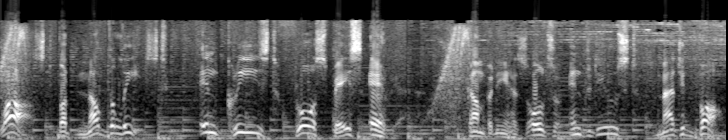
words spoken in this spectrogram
last but not the least, increased floor space area. Company has also introduced Magic Bond,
